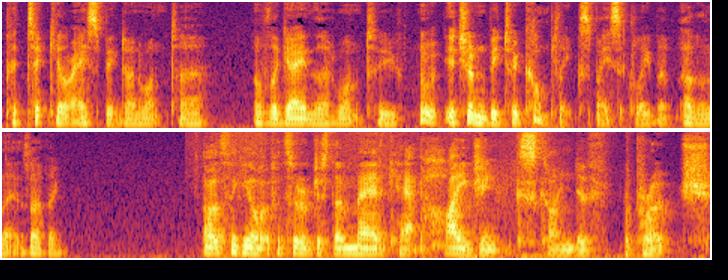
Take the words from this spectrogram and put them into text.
particular aspect I'd want to, of the game that I'd want to. It shouldn't be too complex, basically, but other than that, there's nothing. I was thinking of it for sort of just a madcap hijinks kind of approach.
